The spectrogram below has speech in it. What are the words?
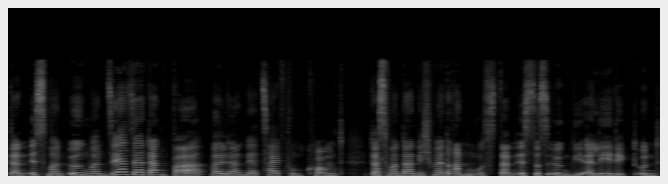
dann ist man irgendwann sehr, sehr dankbar, weil dann der Zeitpunkt kommt, dass man da nicht mehr dran muss. Dann ist das irgendwie erledigt. Und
